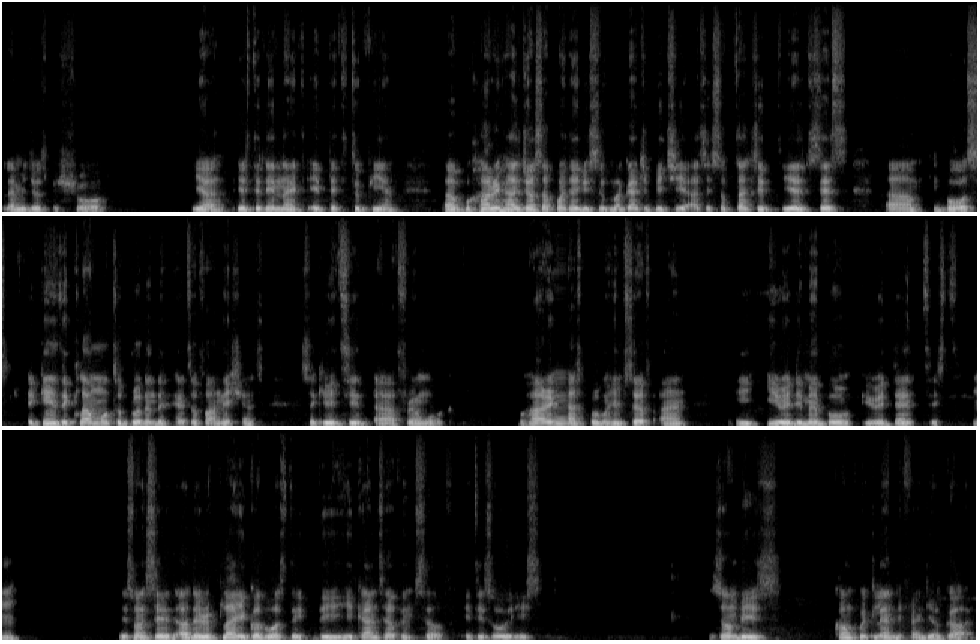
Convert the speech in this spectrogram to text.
Let me just be sure. Yeah, yesterday night, 8:32 p.m. Uh, Buhari has just appointed Yusuf Magaji Bichi as a substantive DSS um, boss against the clamor to broaden the heads of our nation's security uh, framework. Buhari has proven himself an irredeemable irredentist. Hmm. This one said, uh, the reply he got was, the, the, he can't help himself. It is who he is. Zombies, come quickly and defend your God.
